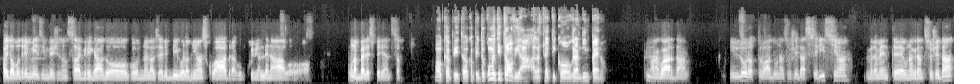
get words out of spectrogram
poi dopo tre mesi invece sono stato aggregato con la Serie B, con la prima squadra con cui mi allenavo. Una bella esperienza. Ho capito, ho capito. Come ti trovi a, all'Atletico Grande Impero? Ma guarda, in loro ho trovato una società serissima, veramente una gran società,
